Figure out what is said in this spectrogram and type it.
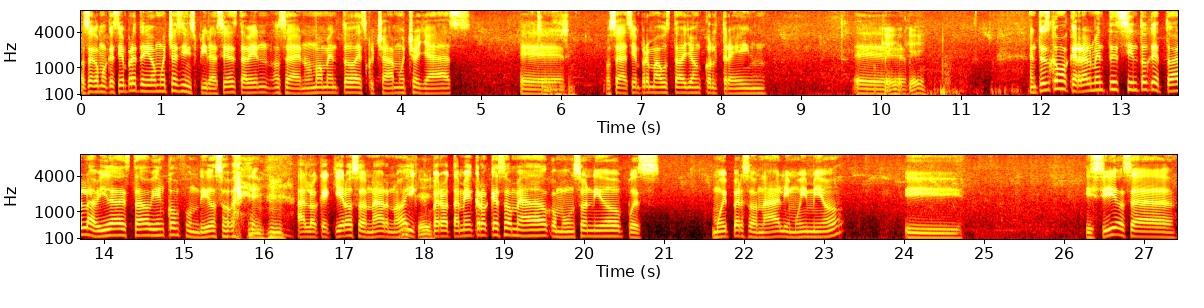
O sea, como que siempre he tenido muchas inspiraciones también. O sea, en un momento escuchaba mucho jazz. Eh, o sea, siempre me ha gustado John Coltrane. Eh, ok, ok. Entonces como que realmente siento que toda la vida he estado bien confundido sobre a lo que quiero sonar, ¿no? Y, pero también creo que eso me ha dado como un sonido pues muy personal y muy mío. Y, y sí, o sea,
